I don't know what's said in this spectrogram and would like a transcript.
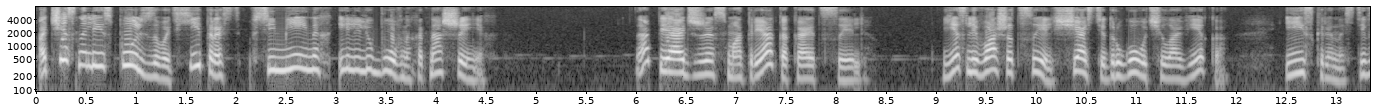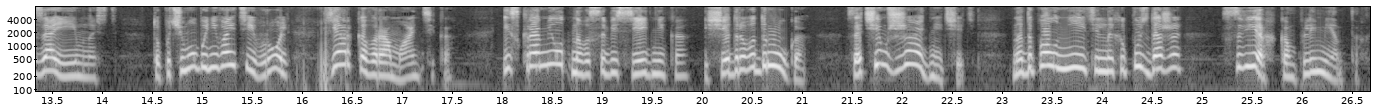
А честно ли использовать хитрость в семейных или любовных отношениях? Опять же, смотря какая цель. Если ваша цель – счастье другого человека, искренность и взаимность, то почему бы не войти в роль яркого романтика, искрометного собеседника и щедрого друга? Зачем жадничать на дополнительных и пусть даже сверхкомплиментах?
